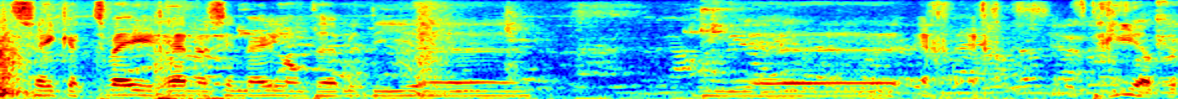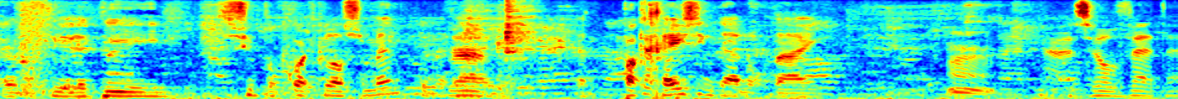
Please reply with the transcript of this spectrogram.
ja, zeker twee renners in Nederland hebben die... eh, die eh, echt, echt, of drie hebben we er natuurlijk, die super kort klassement kunnen rijden. En pak Geesing daar nog bij. ja, dat is wel vet hè?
